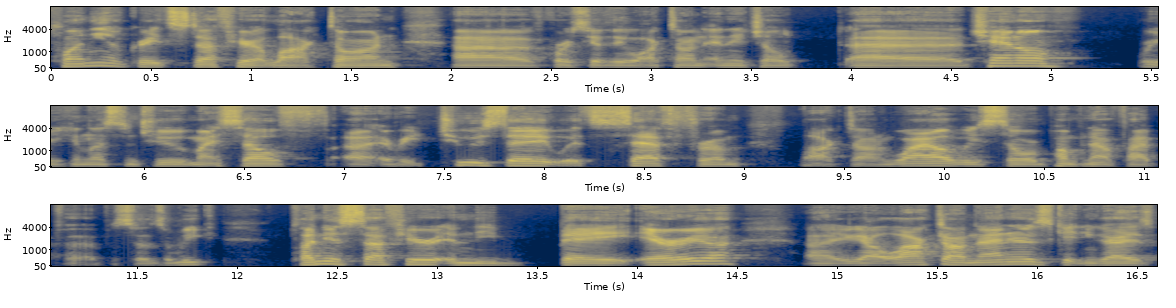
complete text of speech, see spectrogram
plenty of great stuff here at Locked On. Uh, of course, you have the Locked On NHL uh, channel where you can listen to myself uh, every Tuesday with Seth from Locked On Wild. We still are pumping out five episodes a week. Plenty of stuff here in the Bay Area. Uh, you got Locked On Niners getting you guys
